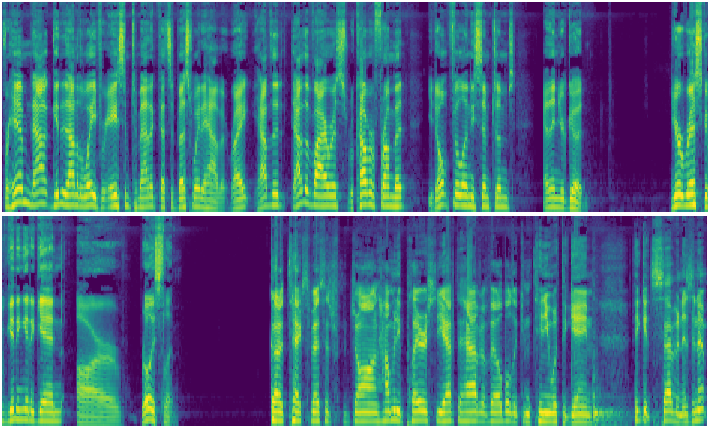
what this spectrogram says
for him, now get it out of the way. If you're asymptomatic, that's the best way to have it, right? Have the have the virus, recover from it, you don't feel any symptoms, and then you're good. Your risk of getting it again are really slim. Got a text message from John. How many players do you have to have available to continue with the game? I think it's seven, isn't it?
